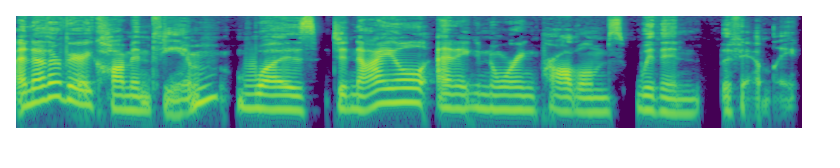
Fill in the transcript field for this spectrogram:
Another very common theme was denial and ignoring problems within the family.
